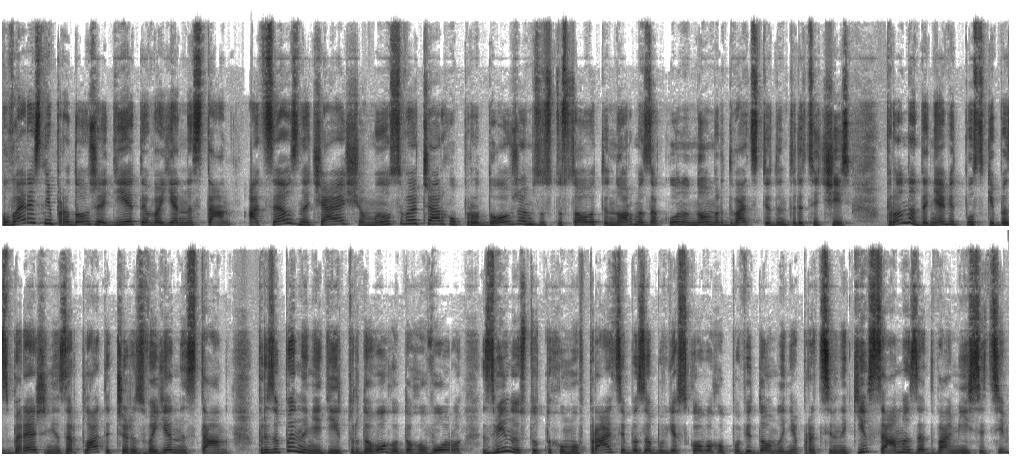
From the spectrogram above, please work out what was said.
У вересні продовжує діяти воєнний стан, а це означає, що ми у свою чергу продовжуємо застосовувати норми закону номер 2136 про надання відпустки без збереження зарплати через воєнний стан, призупинення дії трудового договору, зміну істотних умов праці без обов'язкового повідомлення працівників саме за два місяці.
